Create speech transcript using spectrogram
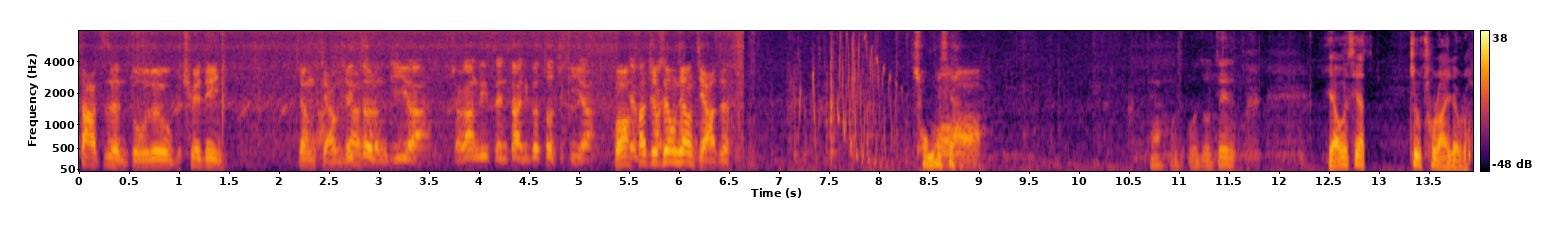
大只很多，所以我不确定这样夹不夹。做两支啊，小刚你真大，你给我做一支啊。不，他就是用这样夹着，冲一下。等下，我我我这摇一下就出来了了。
